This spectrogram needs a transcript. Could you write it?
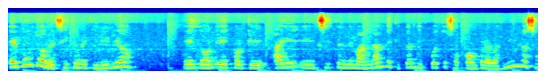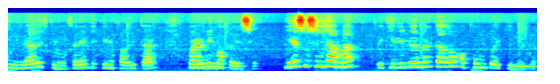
El punto donde existe un equilibrio es, donde, es porque hay, existen demandantes que están dispuestos a comprar las mismas unidades que los oferentes quieren fabricar por el mismo precio. Y eso se llama equilibrio de mercado o punto de equilibrio.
